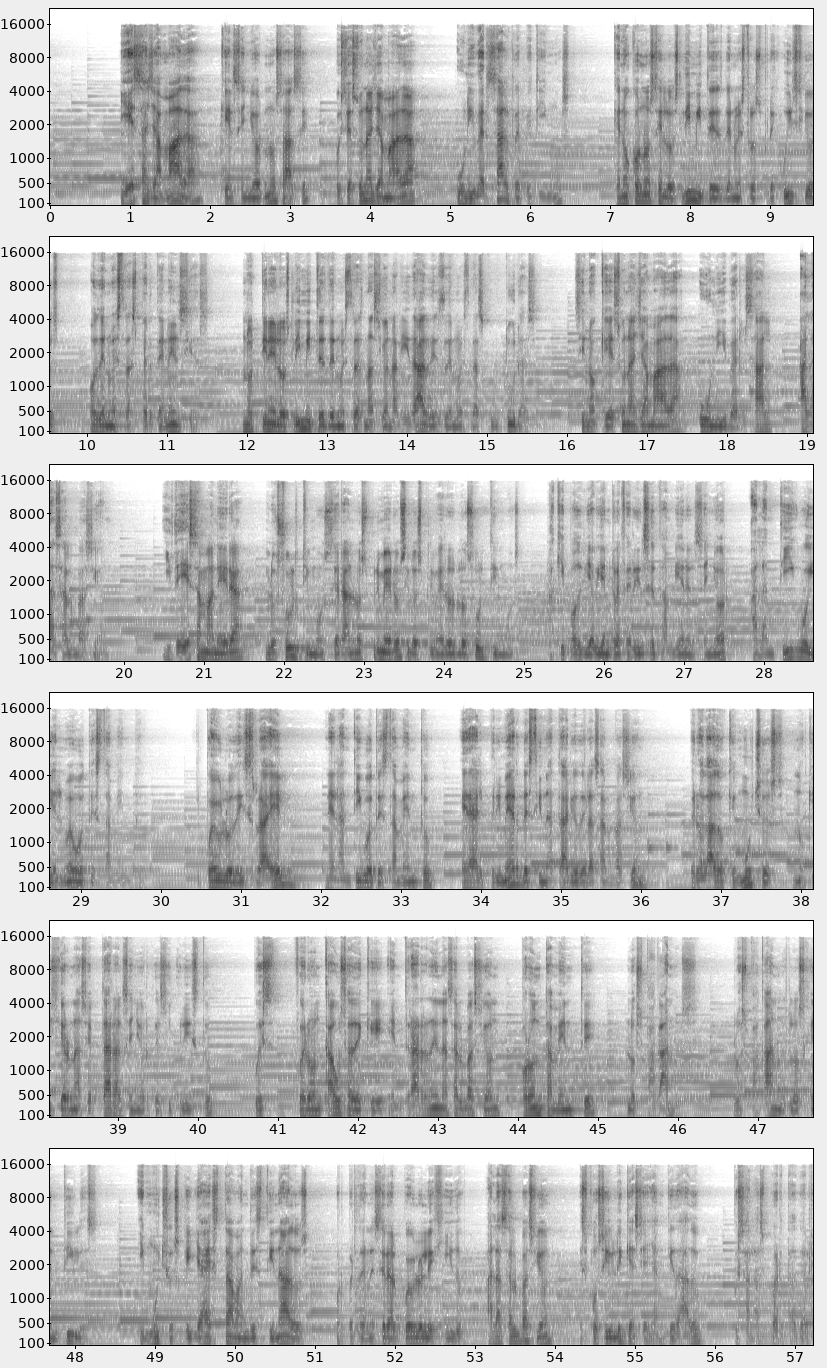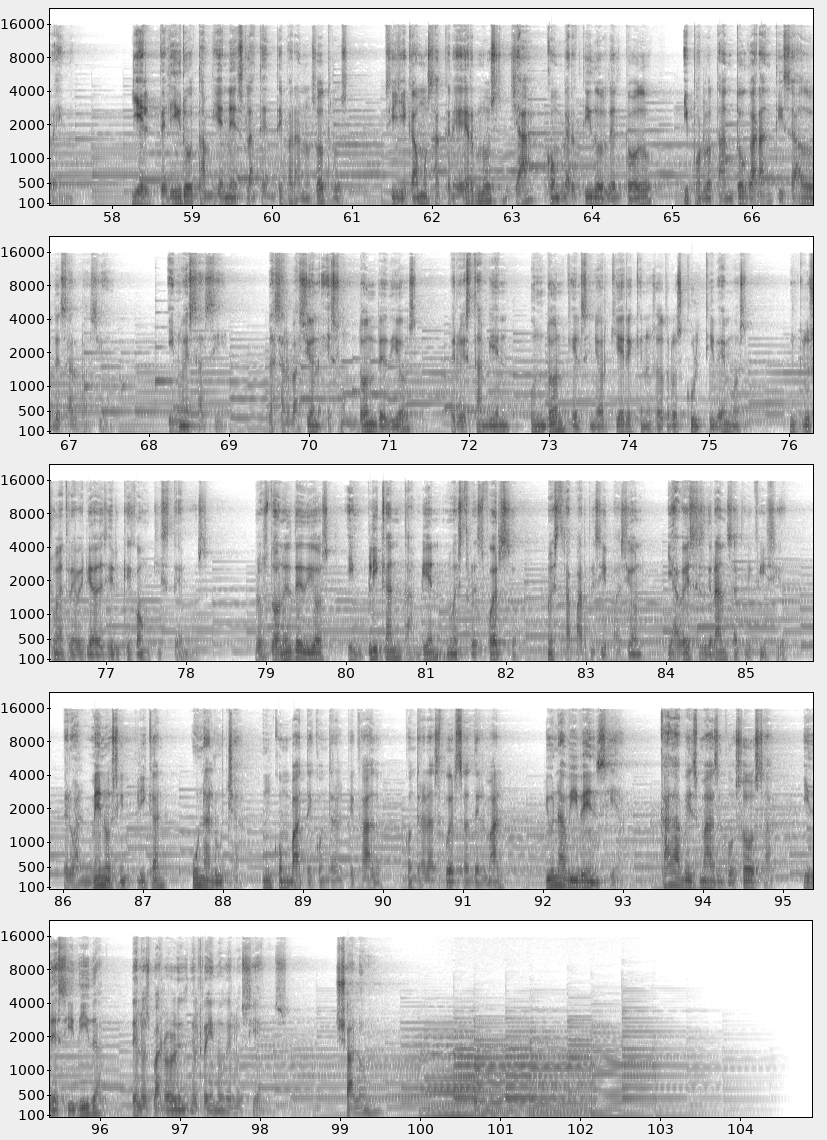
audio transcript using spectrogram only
Y esa llamada que el Señor nos hace, pues es una llamada universal, repetimos, que no conoce los límites de nuestros prejuicios o de nuestras pertenencias, no tiene los límites de nuestras nacionalidades, de nuestras culturas, sino que es una llamada universal a la salvación. Y de esa manera los últimos serán los primeros y los primeros los últimos. Aquí podría bien referirse también el Señor al Antiguo y el Nuevo Testamento pueblo de Israel en el Antiguo Testamento era el primer destinatario de la salvación, pero dado que muchos no quisieron aceptar al Señor Jesucristo, pues fueron causa de que entraran en la salvación prontamente los paganos, los paganos, los gentiles, y muchos que ya estaban destinados por pertenecer al pueblo elegido a la salvación, es posible que se hayan quedado pues a las puertas del reino. Y el peligro también es latente para nosotros si llegamos a creernos ya convertidos del todo y por lo tanto garantizados de salvación. Y no es así. La salvación es un don de Dios, pero es también un don que el Señor quiere que nosotros cultivemos, incluso me atrevería a decir que conquistemos. Los dones de Dios implican también nuestro esfuerzo, nuestra participación y a veces gran sacrificio, pero al menos implican una lucha, un combate contra el pecado, contra las fuerzas del mal y una vivencia cada vez más gozosa y decidida de los valores del reino de los cielos. Shalom.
